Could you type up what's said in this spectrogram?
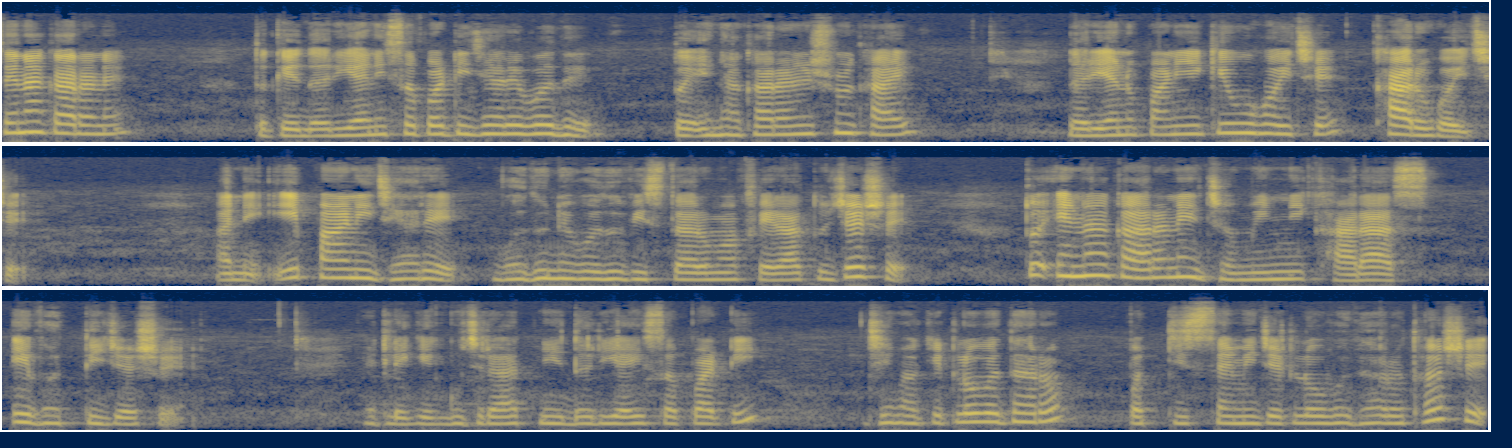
શેના કારણે? તો કે દરિયાની સપાટી જ્યારે વધે, તો એના કારણે શું થાય? દરિયાનું પાણી એ કેવું હોય છે? ખારું હોય છે. અને એ પાણી જ્યારે વધુને વધુ વિસ્તારોમાં ફેલાતું જશે, તો એના કારણે જમીનની ખારાશ એ વધતી જશે. એટલે કે ગુજરાતની દરિયાઈ સપાટી, જેમાં કેટલો વધારો? પચીસ સેમી જેટલો વધારો થશે,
